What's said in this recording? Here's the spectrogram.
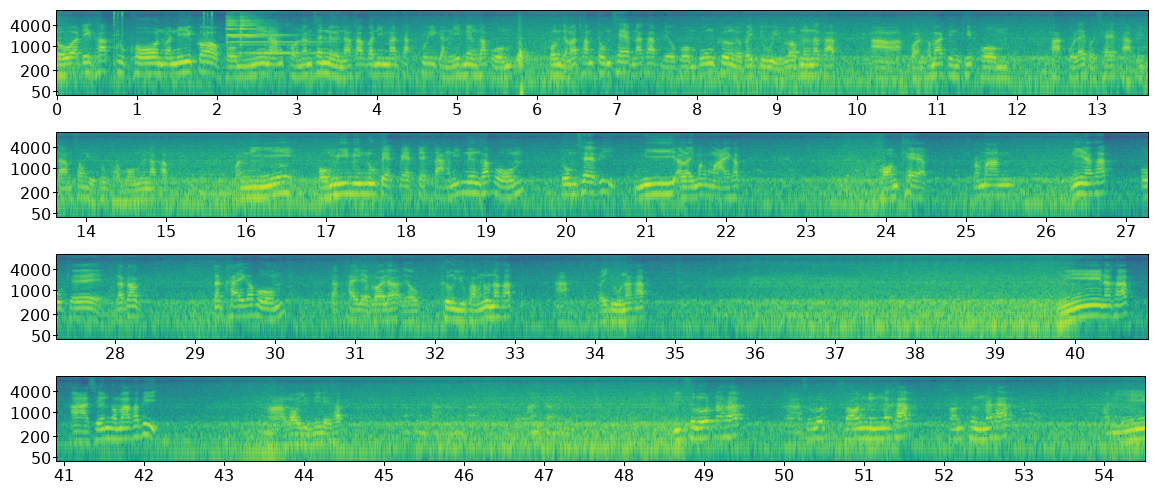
สวัสดีครับทุกคนวันนี้ก็ผมนี่น้ำขอนำเสนอนะครับ วันนี้มาทักคุยกันนิดนึงครับ ผม ผมจะมาทำต้มแซ่บนะครับเดี๋ยวผมปรุงเครื่องเดี๋ยวไปดูอีกรอบนึงนะครับอ่าก่อนเข้ามาถึงคลิปผมฝากกดไลค์กดแชร์ฝากติดตามช่อง YouTube ของผมด้วยนะครับ วันนี้ผมมีเมนูแปลกๆแตกต่างนิดนึงครับ ผมต้มแซ่บพี่มีอะไรมากมายครับหอมแขกประมาณนี้นะครับ โอเค แล้วก็ ตะไคร้ครับผมตะไคร้เรียบร้อยแล้วเดี๋ยวเครื่องอยู่ฝั่งนู้นนะครับอะไปดูนะครับนี่นะครับ อ่าเชิญเข้ามาครับพี่ อ่ารออยู่นี่เลยครับอันตังดีสลดนะครับ อ่าสลดซอนหนึ่งนะครับซอนครึ่งนะครับ อันนี้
